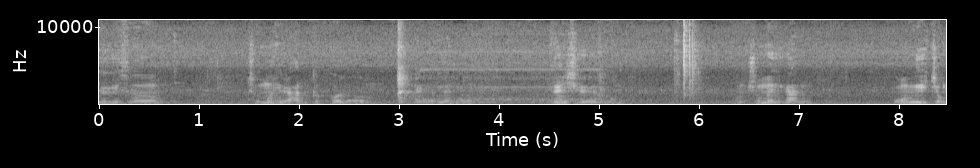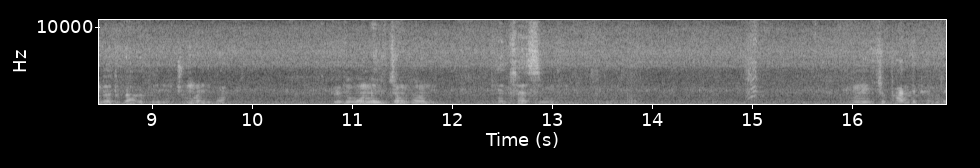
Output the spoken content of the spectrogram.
여기서 주머니를 안 뜯고요. 하려면은 이런 식으로 해서 주머니가 한 5mm 정도 들어가거든요 주머니가. 그래도 5mm 정도는 괜찮습니다. 음, 이쪽 반대편도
